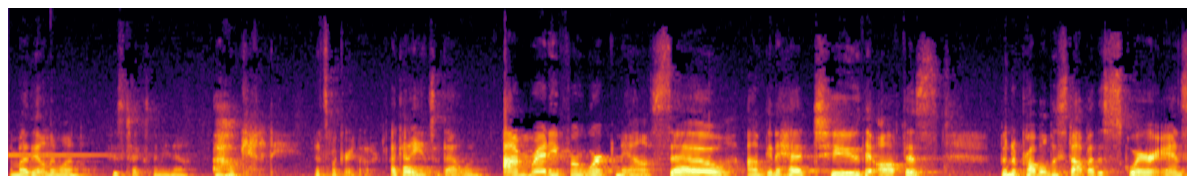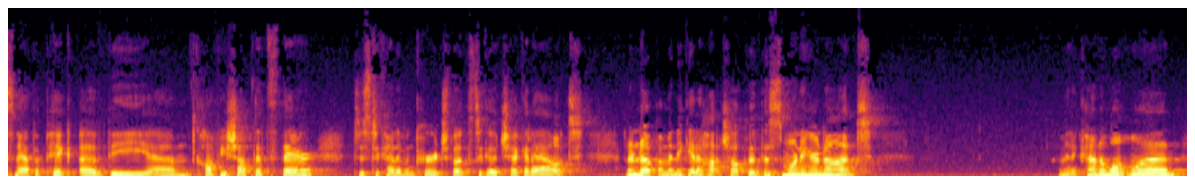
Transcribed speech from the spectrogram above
Am I the only one? Who's texting me now? Oh, Kennedy. That's my granddaughter. I gotta answer that one. I'm ready for work now. So I'm gonna head to the office. I'm gonna probably stop by the square and snap a pic of the um, coffee shop that's there just to kind of encourage folks to go check it out. I don't know if I'm gonna get a hot chocolate this morning or not. I mean, I kind of want one,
